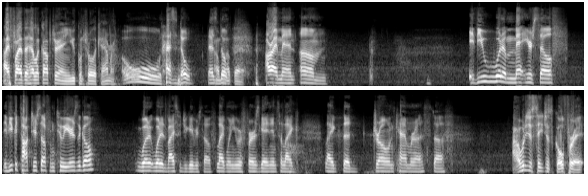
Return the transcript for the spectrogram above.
I fly the helicopter and you control the camera. Oh, that's dope. That's How dope. about that? All right, man. Um, if you would have met yourself, if you could talk to yourself from two years ago, what what advice would you give yourself? Like when you were first getting into like, like the drone camera stuff. I would just say just go for it.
